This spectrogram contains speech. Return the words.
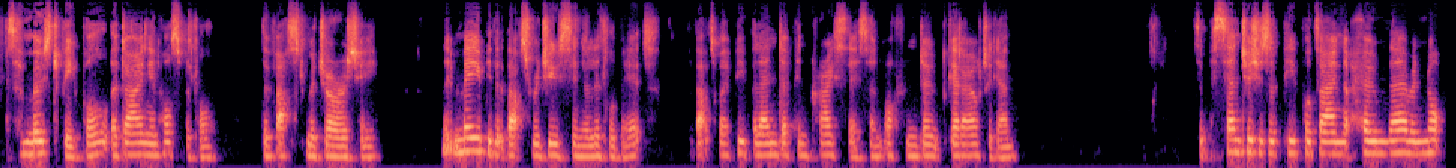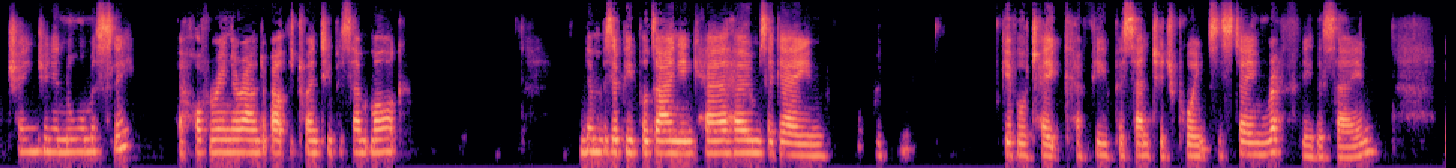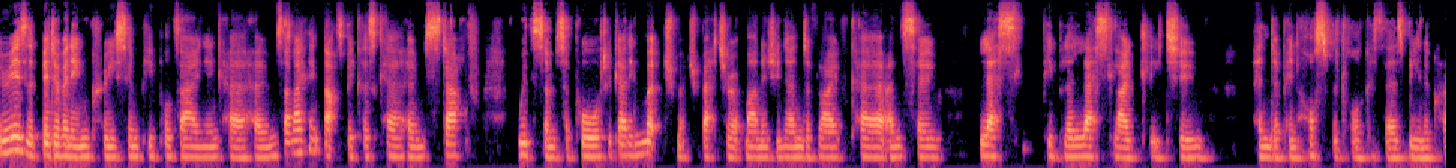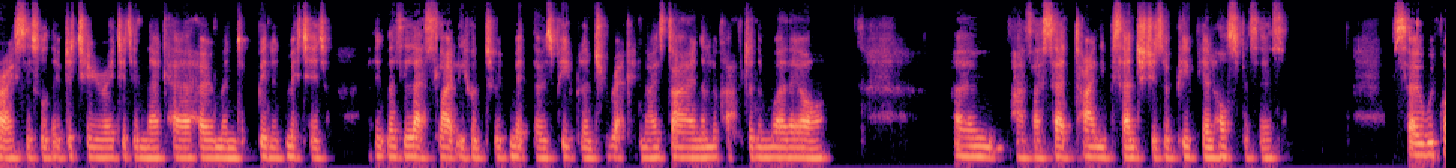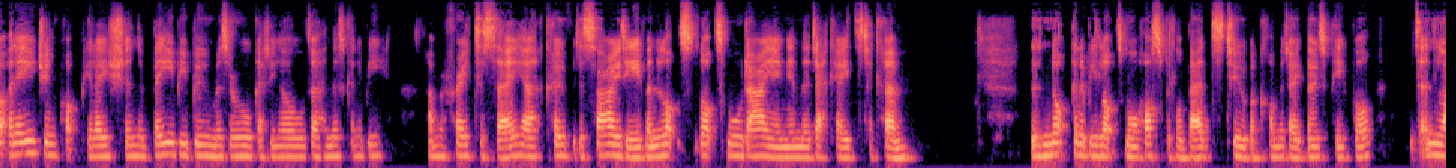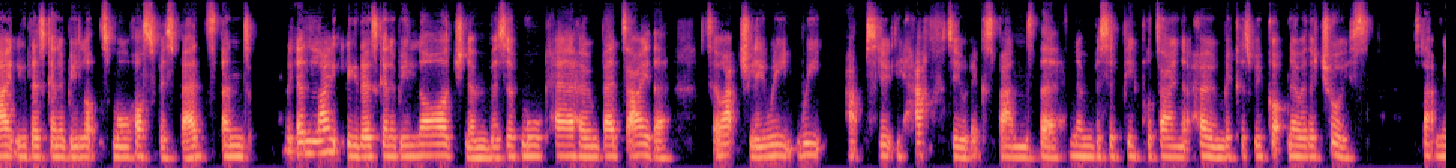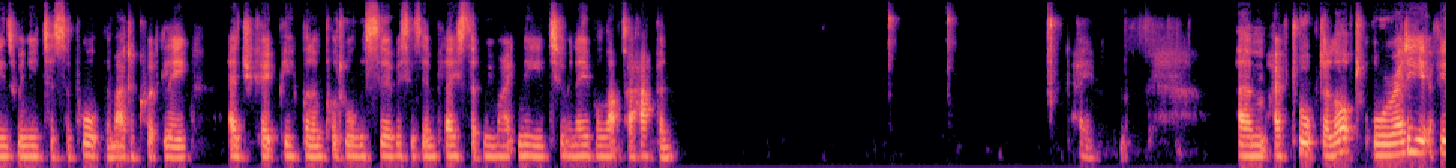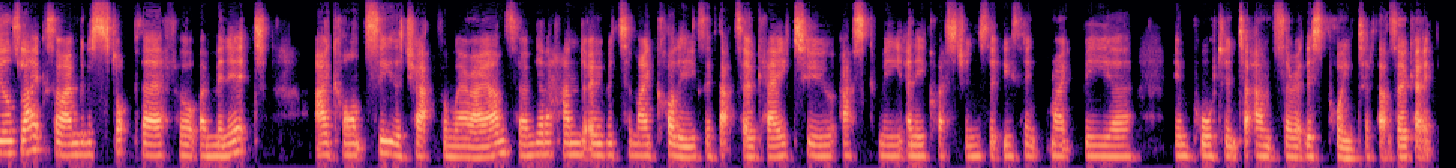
So most people are dying in hospital, the vast majority. It may be that that's reducing a little bit. But that's where people end up in crisis and often don't get out again. The percentages of people dying at home there are not changing enormously. They're hovering around about the 20% mark. Numbers of people dying in care homes, again, give or take a few percentage points, are staying roughly the same. There is a bit of an increase in people dying in care homes, and I think that's because care home staff, with some support, are getting much, much better at managing end of life care, and so less people are less likely to end up in hospital because there's been a crisis or they've deteriorated in their care home and been admitted I think there's less likelihood to admit those people and to recognise dying and look after them where they are. Um, as I said, tiny percentages of people in hospices. So we've got an ageing population, the baby boomers are all getting older, and there's going to be, I'm afraid to say, uh, COVID aside, even lots, lots more dying in the decades to come. There's not going to be lots more hospital beds to accommodate those people. It's unlikely there's going to be lots more hospice beds, and unlikely there's going to be large numbers of more care home beds either. So actually, we we absolutely have to expand the numbers of people dying at home because we've got no other choice. So that means we need to support them adequately, educate people, and put all the services in place that we might need to enable that to happen. Okay. Um, I've talked a lot already, it feels like, so I'm going to stop there for a minute. I can't see the chat from where I am, so I'm going to hand over to my colleagues, if that's okay, to ask me any questions that you think might be uh, important to answer at this point, if that's okay.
